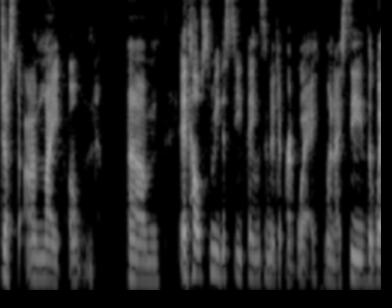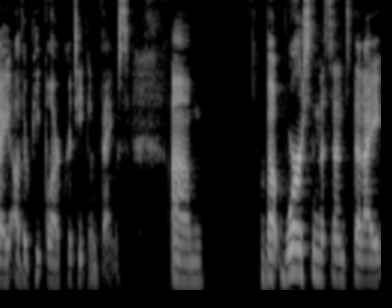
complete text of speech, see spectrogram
just on my own. Um, it helps me to see things in a different way when I see the way other people are critiquing things. Um, but worse in the sense that I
